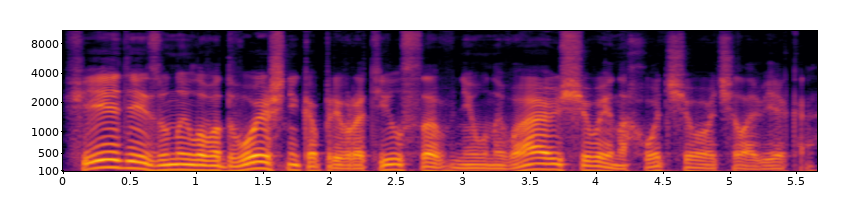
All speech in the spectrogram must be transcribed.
Федя из унылого двоечника превратился в неунывающего и находчивого человека.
